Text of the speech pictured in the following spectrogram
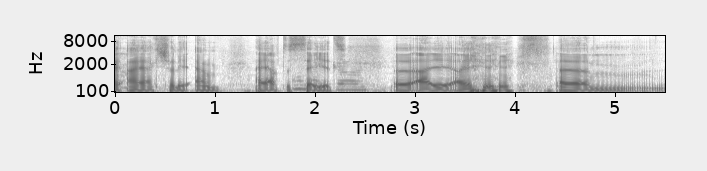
I, I actually am. I have to Oh say it. Uh, I I um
